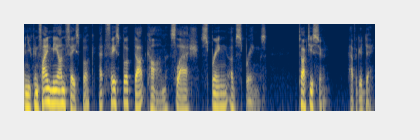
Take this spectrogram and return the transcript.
And you can find me on Facebook at facebook.com slash spring of springs. Talk to you soon. Have a good day.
